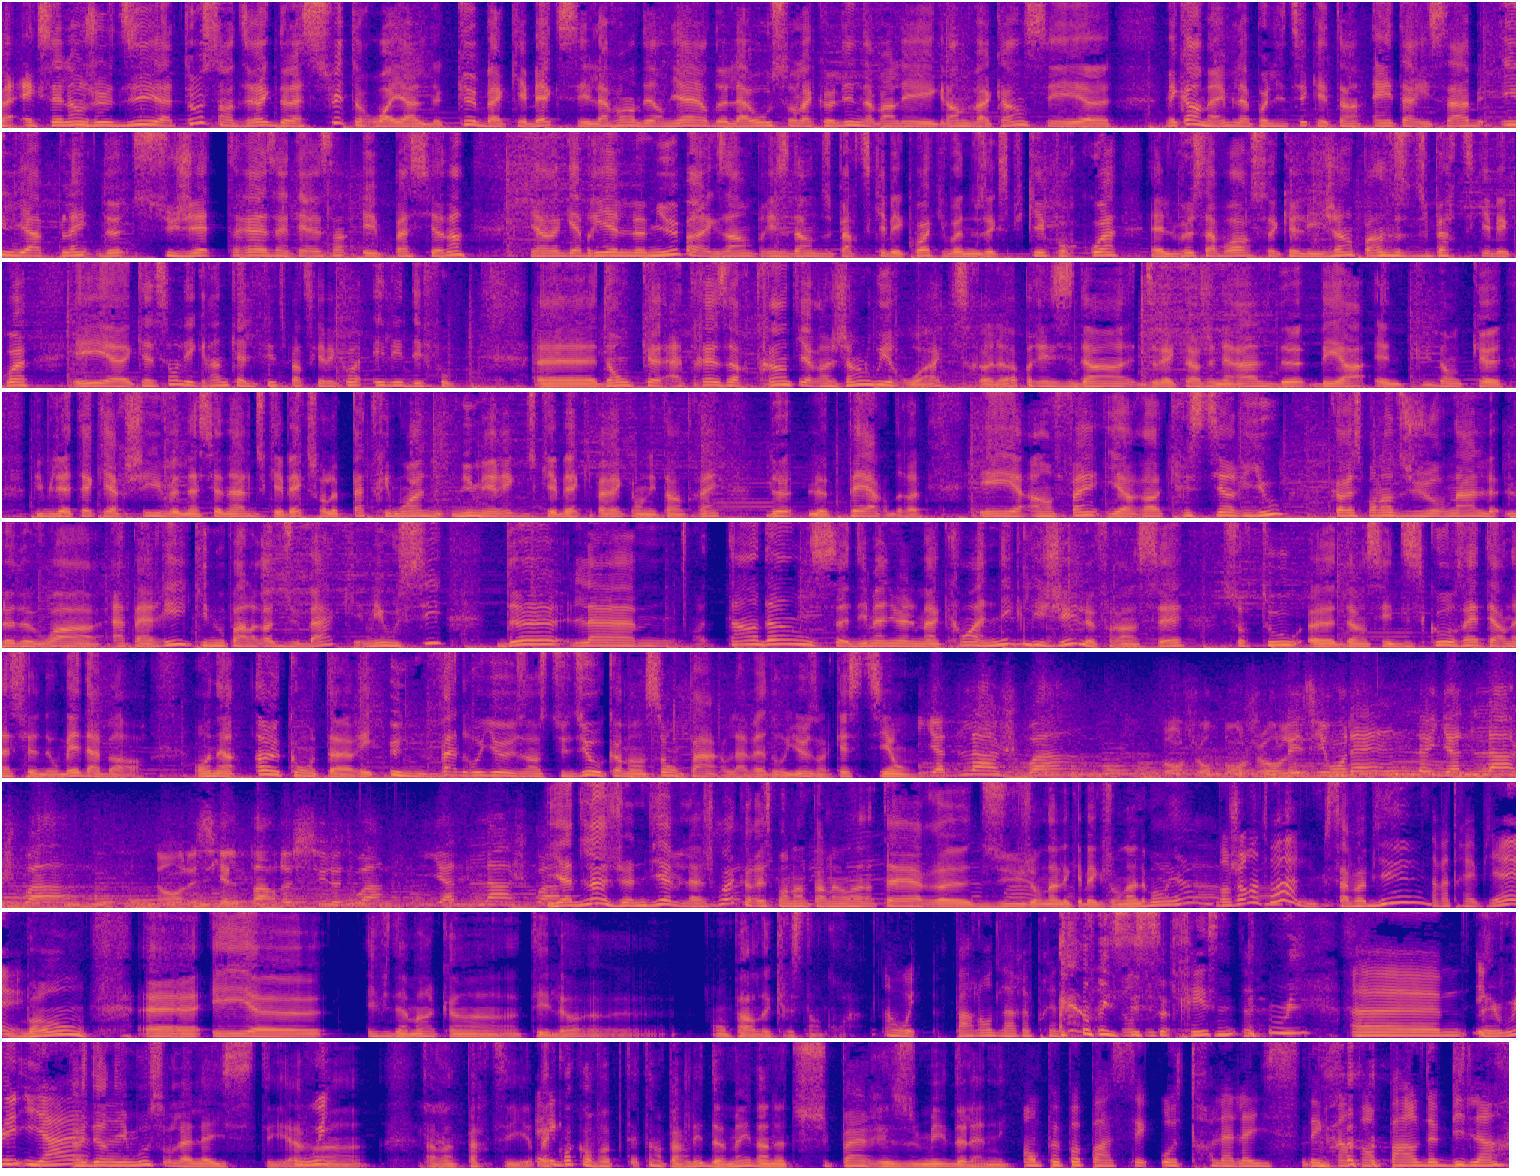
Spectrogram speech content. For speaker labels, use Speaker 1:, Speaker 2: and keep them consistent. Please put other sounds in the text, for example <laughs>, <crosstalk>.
Speaker 1: Ben, excellent jeudi à tous en direct de la suite royale de Cube à Québec. C'est l'avant-dernière de là-haut sur la colline avant les grandes vacances. Et, euh, mais quand même, la politique étant intarissable, il y a plein de sujets très intéressants et passionnants. Il y a Gabrielle Lemieux, par exemple, présidente du Parti québécois, qui va nous expliquer pourquoi elle veut savoir ce que les gens <laughs> pensent du Parti québécois et euh, quelles sont les grandes qualités du Parti québécois et les défauts. Euh, donc, à 13h30, il y aura Jean-Louis Roy qui sera là, président, directeur général de BANQ. Donc, donc euh, Bibliothèque et Archives nationales du Québec, sur le patrimoine numérique du Québec. Il paraît qu'on est en train de le perdre. Et enfin, il y aura Christian Rioux, correspondant du journal Le Devoir à Paris, qui nous parlera du bac, mais aussi de la hum, tendance d'Emmanuel Macron à négliger le français, surtout euh, dans ses discours internationaux. Mais d'abord, on a un compteur et une vadrouilleuse en studio. Commençons par la vadrouilleuse en question.
Speaker 2: Il y a de la joie. Bonjour, bonjour les hirondelles, il y a de la joie. Dans le ciel par-dessus le toit, il y a de la joie.
Speaker 1: Il y a de la Geneviève Lajoie, correspondante parlementaire euh, du Journal de Québec, Journal de Montréal.
Speaker 3: Bonjour Antoine.
Speaker 1: Ça va bien?
Speaker 3: Ça va très bien.
Speaker 1: Bon. Euh, et euh, évidemment, quand tu es là, euh, on parle de Christ en croix.
Speaker 3: Ah oui, parlons de la <laughs> représentation
Speaker 1: Oui,
Speaker 3: du
Speaker 1: ça.
Speaker 3: Christ. <laughs>
Speaker 1: oui.
Speaker 3: Euh, écoutez,
Speaker 1: oui,
Speaker 3: hier,
Speaker 1: un dernier mot sur la laïcité avant,
Speaker 3: Oui.
Speaker 1: avant de partir. Ben, quoi qu'on va peut-être en parler demain dans notre super résumé de l'année.
Speaker 3: on peut pas passer outre la laïcité quand on <laughs> parle de bilan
